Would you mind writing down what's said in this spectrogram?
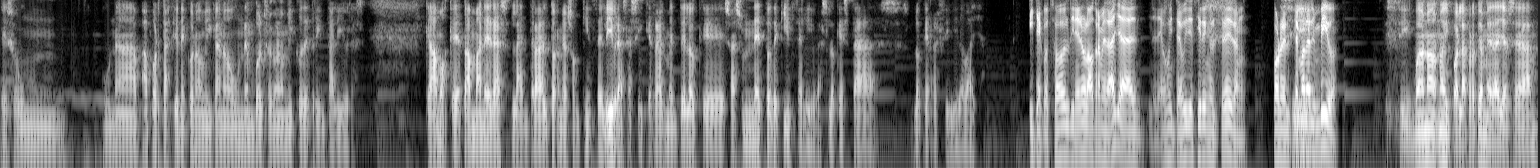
eso, un, una aportación económica, ¿no? Un embolso económico de 30 libras que vamos, que de todas maneras la entrada al torneo son 15 libras, así que realmente lo que, o sea, es un neto de 15 libras lo que estás, lo que he recibido, vaya. ¿Y te costó el dinero la otra medalla? Eh, te voy a decir en el Telegram, por el tema del envío. Sí, bueno, no, no, y por la propia medalla, o sea,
